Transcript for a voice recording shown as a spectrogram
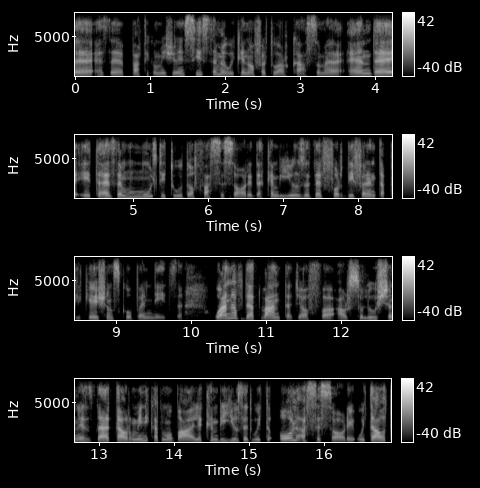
uh, as a particle measuring system we can offer to our customer and uh, it has a multitude of accessories that can be used for different application scope and needs. One of the advantage of uh, our solution is that our MiniCapt Mobile can be used with all accessories without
